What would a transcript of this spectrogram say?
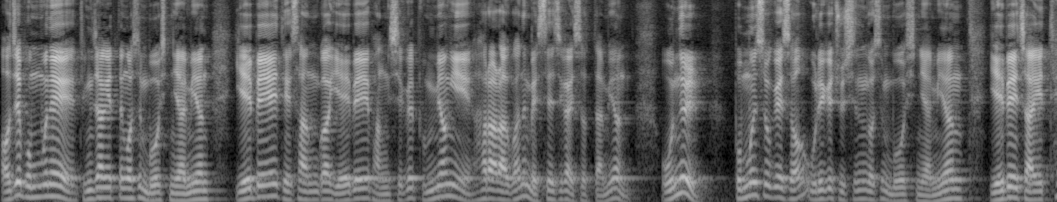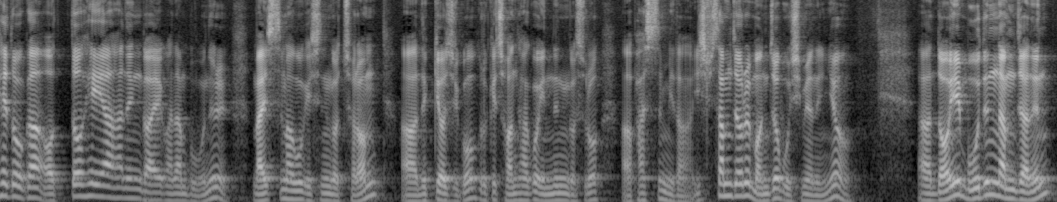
어제 본문에 등장했던 것은 무엇이냐면 예배의 대상과 예배의 방식을 분명히 하라라고 하는 메시지가 있었다면 오늘 본문 속에서 우리에게 주시는 것은 무엇이냐면 예배자의 태도가 어떠해야 하는가에 관한 부분을 말씀하고 계시는 것처럼 아, 느껴지고 그렇게 전하고 있는 것으로 아, 봤습니다. 23절을 먼저 보시면은요. 아, 너희 모든 남자는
